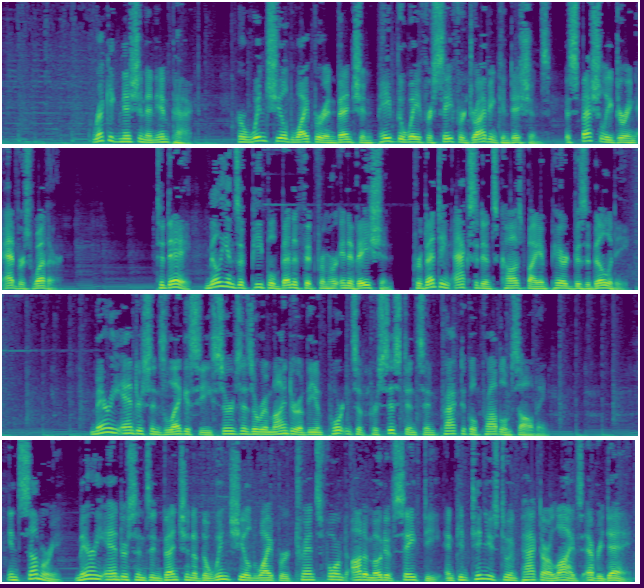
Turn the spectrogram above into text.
Recognition and impact. Her windshield wiper invention paved the way for safer driving conditions, especially during adverse weather. Today, millions of people benefit from her innovation, preventing accidents caused by impaired visibility. Mary Anderson's legacy serves as a reminder of the importance of persistence and practical problem solving. In summary, Mary Anderson's invention of the windshield wiper transformed automotive safety and continues to impact our lives every day.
